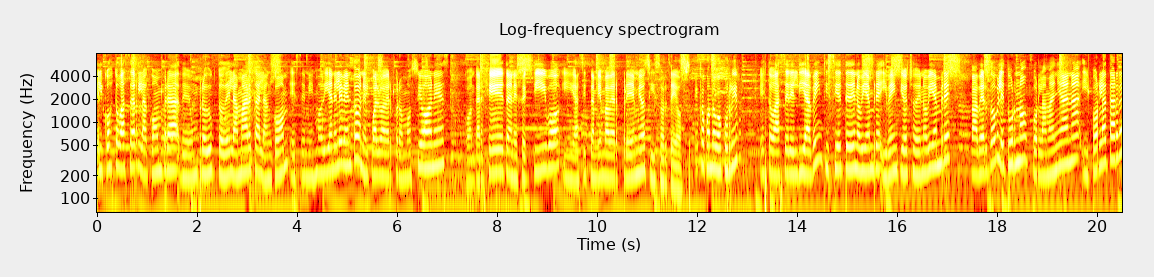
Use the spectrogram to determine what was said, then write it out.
el costo va a ser la compra de un producto de la marca Lancome ese mismo día en el evento, en el cual va a haber promociones con tarjeta, en efectivo y así también va a haber premios y sorteos. ¿Esto cuándo va a ocurrir? Esto va a ser el día 27 de noviembre y 28 de noviembre. Va a haber doble turno por la mañana y por la tarde.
